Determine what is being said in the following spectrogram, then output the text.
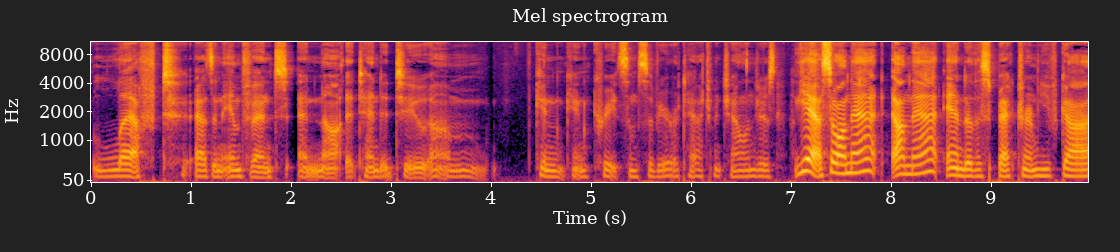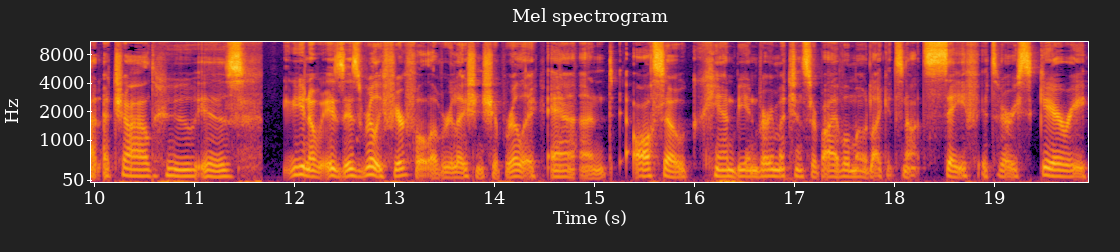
left as an infant and not attended to um, can can create some severe attachment challenges. Yeah, so on that on that end of the spectrum, you've got a child who is you know is is really fearful of relationship really. And also can be in very much in survival mode like it's not safe it's very scary.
